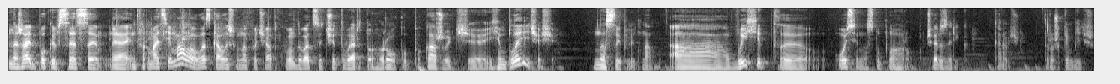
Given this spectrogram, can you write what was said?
На жаль, поки все це е, інформації мало, але сказали, що на початку 24-го року покажуть е, геймплей чи ще насиплють нам. А вихід е, осінь наступного року, через рік. Коротше, трошки більше.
